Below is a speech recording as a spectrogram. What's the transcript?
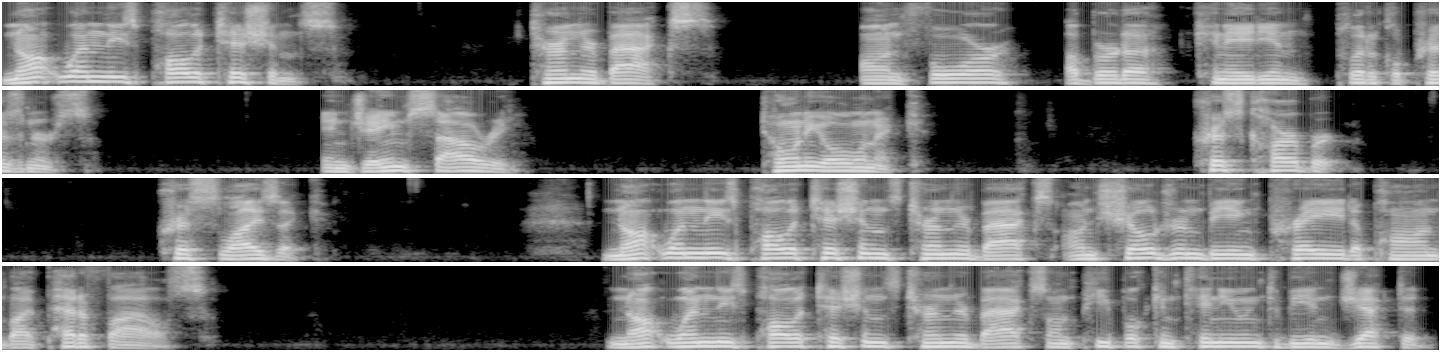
Not when these politicians turn their backs on four Alberta Canadian political prisoners in James Sowery, Tony Olienick, Chris Carbert, Chris Lysak, not when these politicians turn their backs on children being preyed upon by pedophiles. Not when these politicians turn their backs on people continuing to be injected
